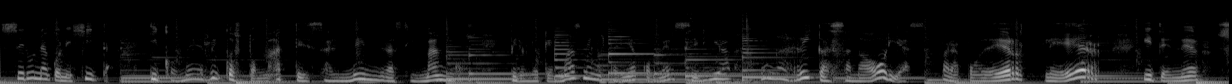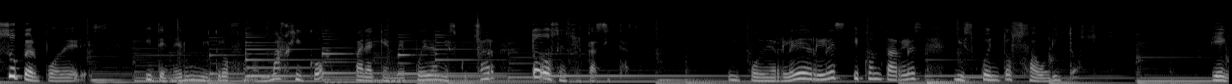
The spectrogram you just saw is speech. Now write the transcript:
ser una conejita y comer ricos tomates, almendras y mangos, pero lo que más me gustaría comer sería unas ricas zanahorias para poder leer y tener superpoderes y tener un micrófono mágico para que me puedan escuchar todos en sus casitas y poder leerles y contarles mis cuentos favoritos. Bien,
